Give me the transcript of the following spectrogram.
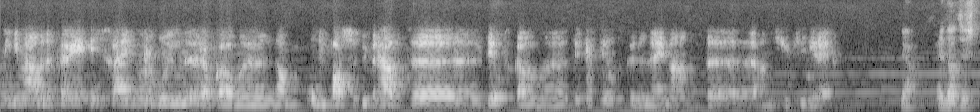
minimaal, met een projectinschrijving van een miljoen euro komen dan, om pas überhaupt deel te komen, deel te kunnen nemen aan het, aan het subsidierecht. Ja, en dat is,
